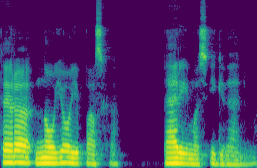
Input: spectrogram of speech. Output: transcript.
Tai yra naujoji pascha, perėjimas į gyvenimą.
